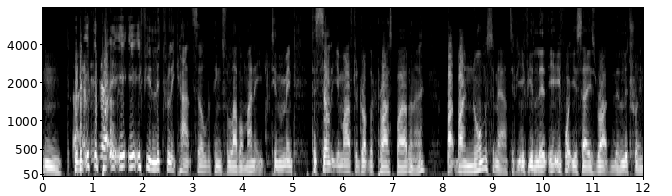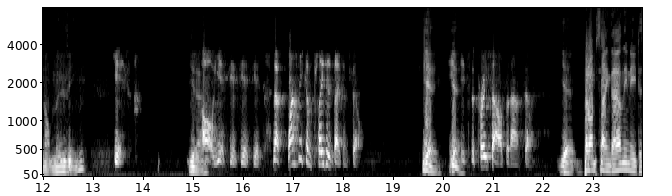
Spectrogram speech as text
Mm. Yeah, but Uh, if the yeah, if you literally can't sell the things for love or money, Tim, I mean, to sell it, you might have to drop the price by I don't know, but by enormous amounts. If you, if you if what you say is right, they're literally not moving. Yes. You know. Oh, yes, yes, yes, yes. No, once they're completed, they can sell. yeah, It- yeah, It's the pre-sales that aren't selling. yeah. But I'm saying they only need to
